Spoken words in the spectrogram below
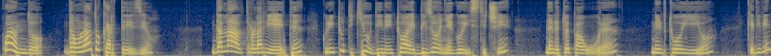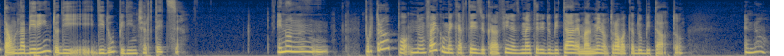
Quando da un lato Cartesio, dall'altro l'Ariete, quindi tu ti chiudi nei tuoi bisogni egoistici, nelle tue paure, nel tuo io, che diventa un labirinto di, di dubbi, di incertezze. E non, purtroppo non fai come Cartesio che alla fine smette di dubitare, ma almeno trova che ha dubitato. E no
